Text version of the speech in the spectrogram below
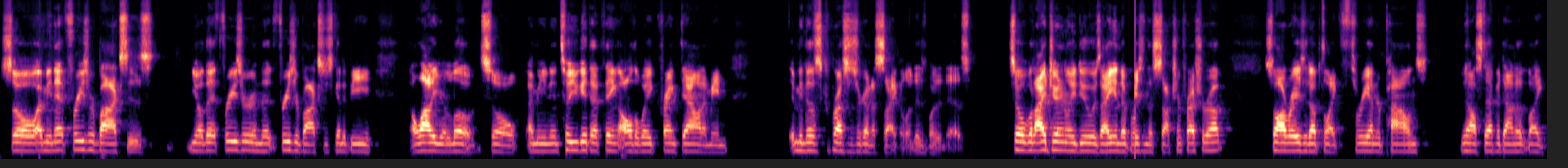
So, I mean, that freezer box is, you know, that freezer and the freezer box is going to be a lot of your load. So, I mean, until you get that thing all the way cranked down, I mean, I mean, those compressors are going to cycle. It is what it is. So what I generally do is I end up raising the suction pressure up. So I'll raise it up to like 300 pounds. Then I'll step it down to like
